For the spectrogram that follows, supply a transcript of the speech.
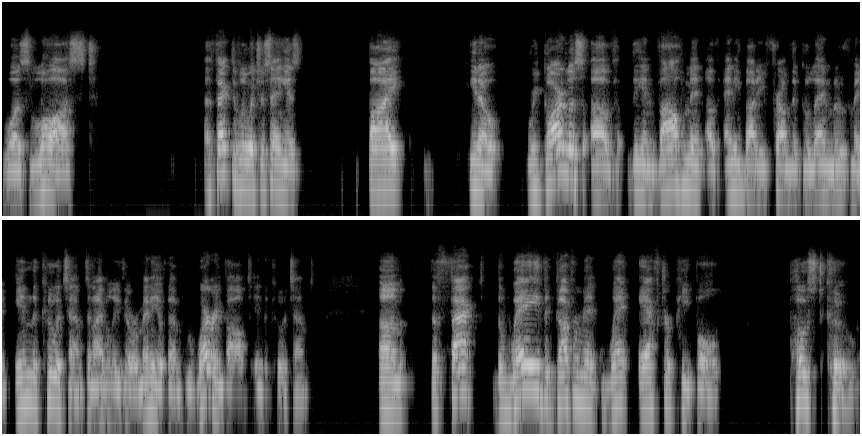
was lost. Effectively what you're saying is by, you know, regardless of the involvement of anybody from the Gulen movement in the coup attempt, and I believe there were many of them who were involved in the coup attempt, um, the fact, the way the government went after people post coup,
